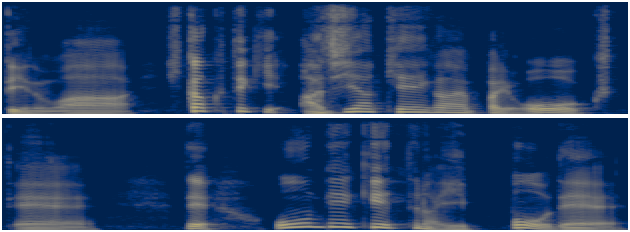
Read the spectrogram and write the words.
ていうのは比較的アジア系がやっぱり多くてで欧米系っていうのは一方で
